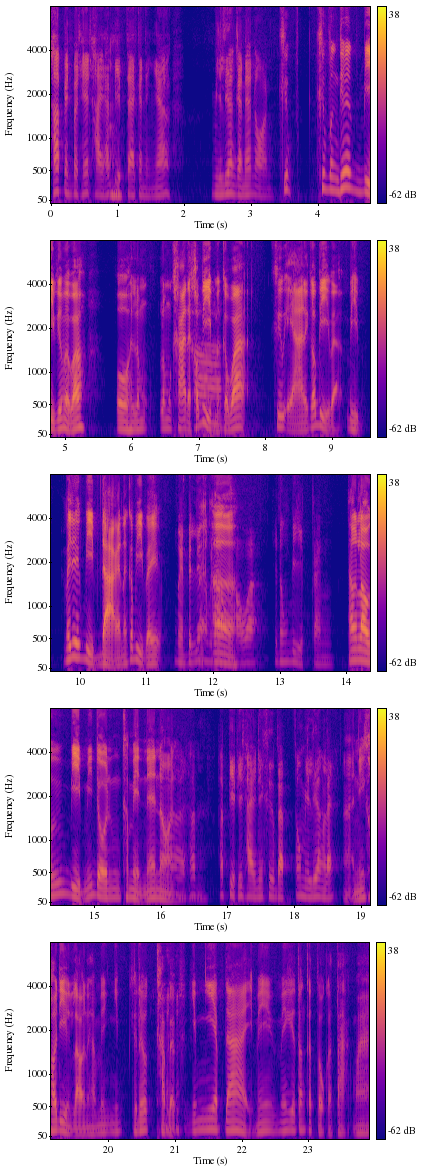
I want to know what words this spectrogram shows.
ถ้าเป็นประเทศไทยถ้าบีบแต่กันอย่างเงี้ย มีเรื่องกันแน่นอน คือบางทีบีบกันแบบว่า โอ้ลำลำคาญแต่เขาบีบเหมือนกับว่า คือเออาร์ก็บีบอะบีบ ไม่ได้บีบด่ากันนะก็บีบไปเหมือนเป็นเรื่องธรรมเอดาอของเขาอะที่ต้องบีบกัน ถ้าเราบีบนี่โดนเขม่นแน่นอนถ้าถ้าบีบที่ไทยนี่คือแบบต้องมีเรื่องแล้วอันนี้ข้อดีของเรานะครับ ไม่เขาเรียกขับแบบเงียบๆได้ ไม่ไม่ต้องกระตกกระตากมาก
